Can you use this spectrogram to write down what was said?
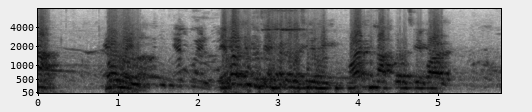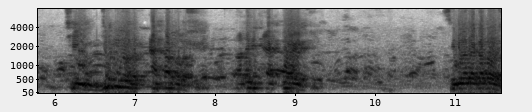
না এবার কিন্তু চেষ্টা করেছিলেন একটি পয়েন্ট লাভ করেছে এবার। সেই জুনিয়র একাদশ তাদের এক পয়েন্ট সিনিয়র একাদশ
